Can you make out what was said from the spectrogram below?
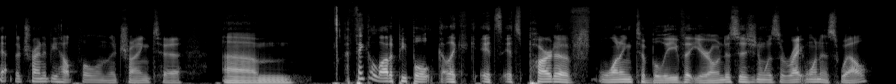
yeah they're trying to be helpful and they're trying to um i think a lot of people like it's it's part of wanting to believe that your own decision was the right one as well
